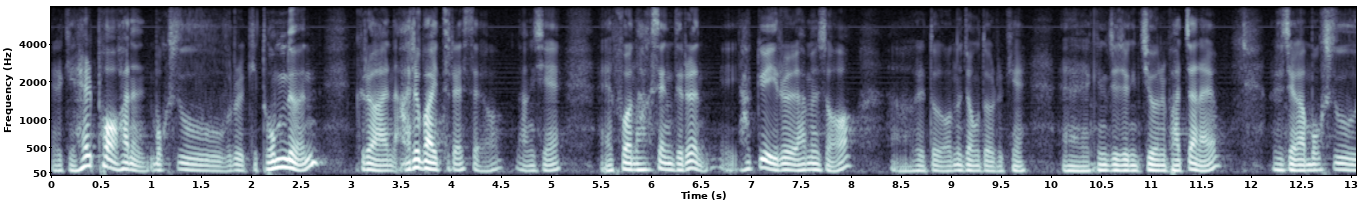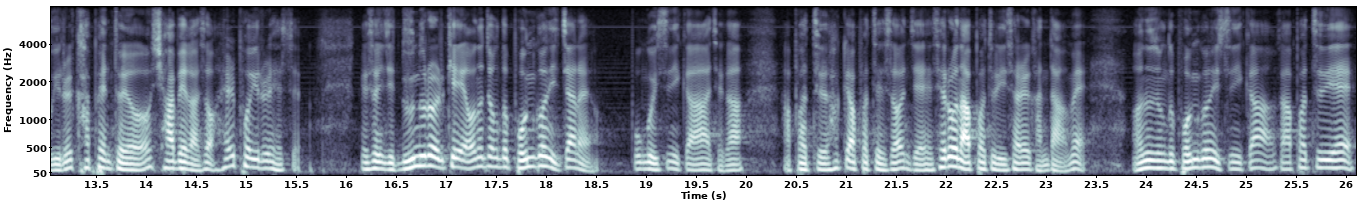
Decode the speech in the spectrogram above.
이렇게 헬퍼하는 목수를 이렇게 돕는 그러한 아르바이트를 했어요. 당시에 F1 학생들은 이 학교에 일을 하면서 어, 그래도 어느 정도 이렇게 에, 경제적인 지원을 받잖아요. 그래서 제가 목수 일을 카펜터 샵에 가서 헬퍼 일을 했어요. 그래서 이제 눈으로 이렇게 어느 정도 본 건 있잖아요. 본 거 있으니까 제가 아파트 학교 아파트에서 이제 새로운 아파트로 이사를 간 다음에 어느 정도 본 거는 있으니까 그 아파트에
